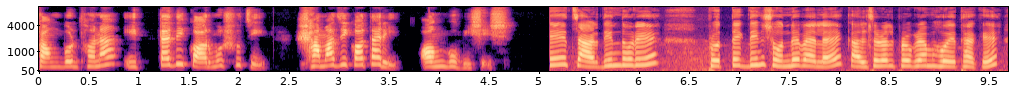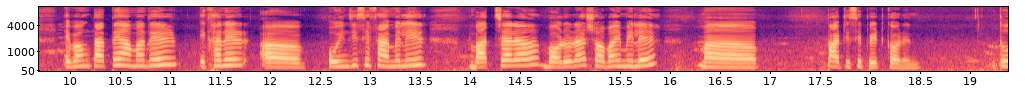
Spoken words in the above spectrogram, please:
সংবর্ধনা ইত্যাদি কর্মসূচি সামাজিকতারই অঙ্গ বিশেষ। চার দিন ধরে প্রত্যেক দিন সন্ধেবেলায় কালচারাল প্রোগ্রাম হয়ে থাকে এবং তাতে আমাদের এখানের ওএনজিসি ফ্যামিলির বাচ্চারা, বড়রা সবাই মিলে পার্টিসিপেট করেন। তো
